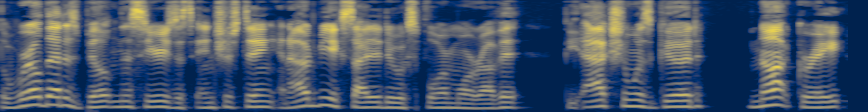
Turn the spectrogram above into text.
The world that is built in this series is interesting, and I would be excited to explore more of it. The action was good, not great,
